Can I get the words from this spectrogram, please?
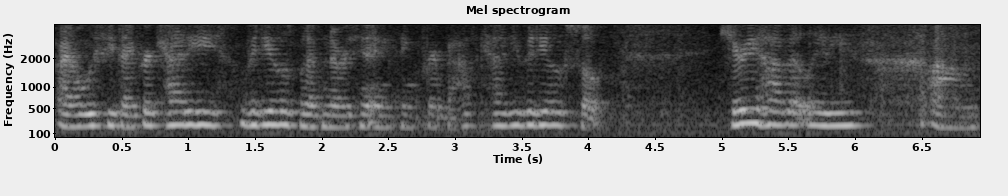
I always see diaper caddy videos but I've never seen anything for a bath caddy videos so here you have it ladies um,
